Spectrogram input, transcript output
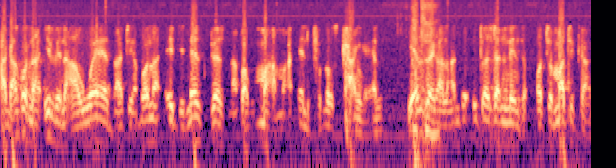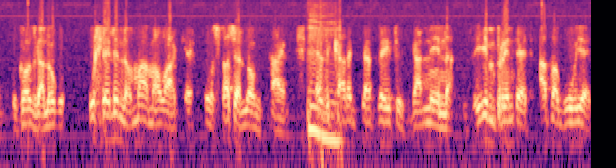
akakho na even aware that yabona edinezinto ezilapha kumama endifuna uzikhangela. Yenzeka laa nto ixesha elininzi automatically because kaloku uhleli nomama wakhe for such a long time. Ezi character traits zikanina zi-imprinted apha kuye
